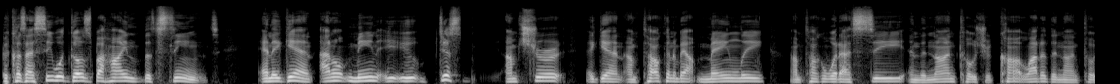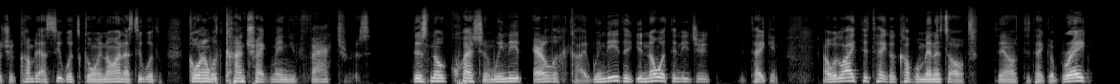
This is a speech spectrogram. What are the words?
because I see what goes behind the scenes. And again, I don't mean you just, I'm sure, again, I'm talking about mainly, I'm talking what I see in the non kosher, a lot of the non kosher companies. I see what's going on. I see what's going on with contract manufacturers. There's no question. We need Ehrlichkeit. We need, you know what they need you taking. I would like to take a couple minutes off now to take a break.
